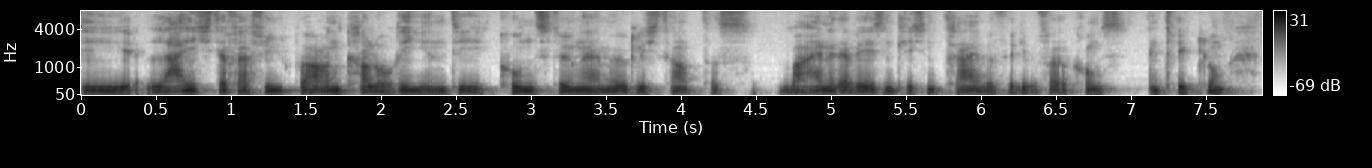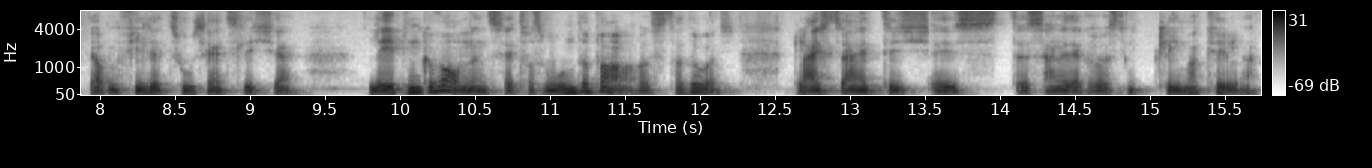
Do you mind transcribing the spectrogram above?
Die leichter verfügbaren Kalorien, die Kunstdünger ermöglicht hat, das war einer der wesentlichen Treiber für die Bevölkerungsentwicklung. Wir haben viele zusätzliche Leben gewonnen. Es ist etwas Wunderbares dadurch. Gleichzeitig ist es einer der größten Klimakiller,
